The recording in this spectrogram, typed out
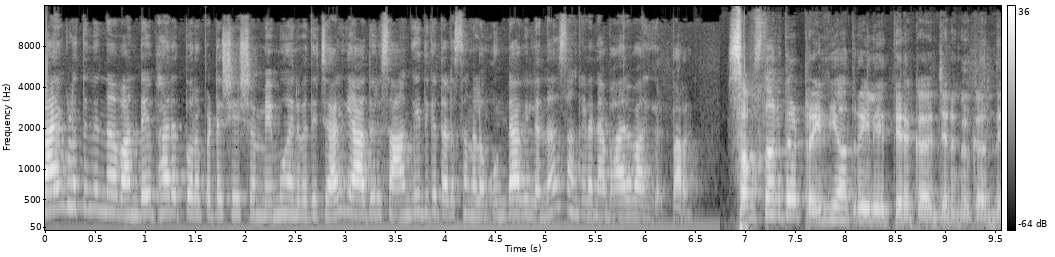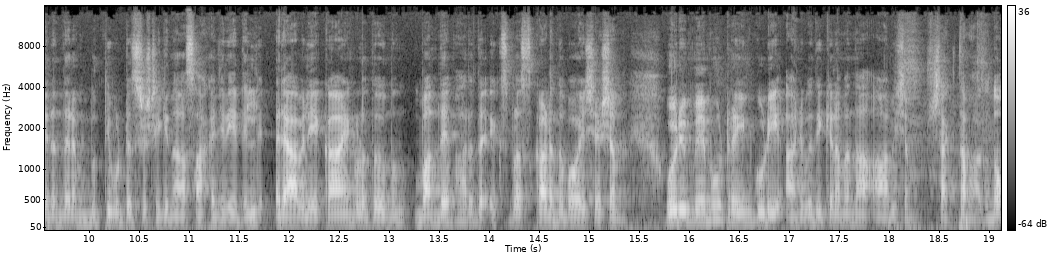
കായംകുളത്ത് നിന്ന് വന്ദേ ഭാരത് പുറപ്പെട്ട ശേഷം മെമു അനുവദിച്ചാൽ യാതൊരു സാങ്കേതിക തടസ്സങ്ങളും ഉണ്ടാവില്ലെന്ന് സംഘടനാ ഭാരവാഹികൾ പറഞ്ഞു. സംസ്ഥാനത്ത് ട്രെയിൻ യാത്രയിലെ തിരക്ക് ജനങ്ങൾക്ക് നിരന്തരം ബുദ്ധിമുട്ട് സൃഷ്ടിക്കുന്ന സാഹചര്യത്തിൽ രാവിലെ കായംകുളത്ത് നിന്നും വന്ദേഭാരത് എക്സ്പ്രസ് കടന്നുപോയ ശേഷം ഒരു മെമു ട്രെയിൻ കൂടി അനുവദിക്കണമെന്ന ആവശ്യം ശക്തമാകുന്നു.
